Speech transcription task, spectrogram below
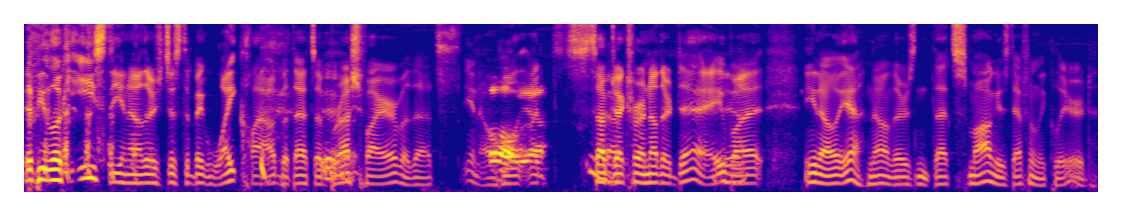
if you look east, you know, there's just a big white cloud, but that's a brush fire, but that's, you know, Oh, a yeah. subject for another day. Yeah. But, you know, yeah, no, there's that smog is definitely cleared.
